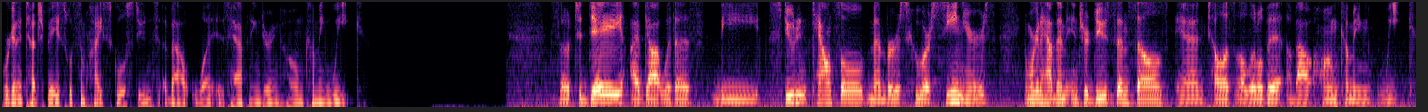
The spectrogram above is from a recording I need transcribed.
we're going to touch base with some high school students about what is happening during homecoming week. So today I've got with us the student council members who are seniors, and we're going to have them introduce themselves and tell us a little bit about homecoming week.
